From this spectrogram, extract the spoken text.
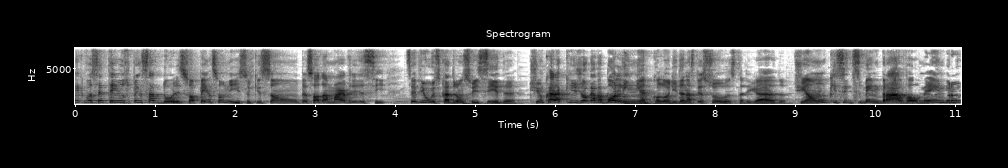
é que você tem os pensadores, só pensam nisso, que são o pessoal da Marvel e DC. Você viu o Esquadrão Suicida? Tinha um cara que jogava bolinha colorida nas pessoas, tá ligado? Tinha um que se desmembrava o membro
